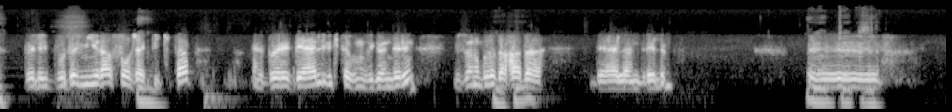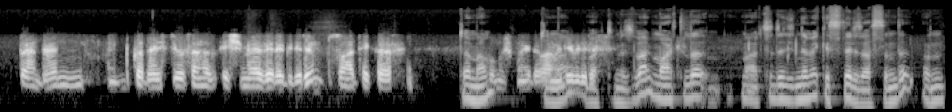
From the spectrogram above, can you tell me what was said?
böyle burada miras olacak bir kitap. Yani böyle değerli bir kitabınızı gönderin. Biz onu burada daha da değerlendirelim. Ee, benden bu kadar istiyorsanız eşime verebilirim. Sonra tekrar Tamam. konuşmaya devam tamam, edebiliriz. Vaktimiz var. Martı'la Martı da dinlemek isteriz aslında. Onun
